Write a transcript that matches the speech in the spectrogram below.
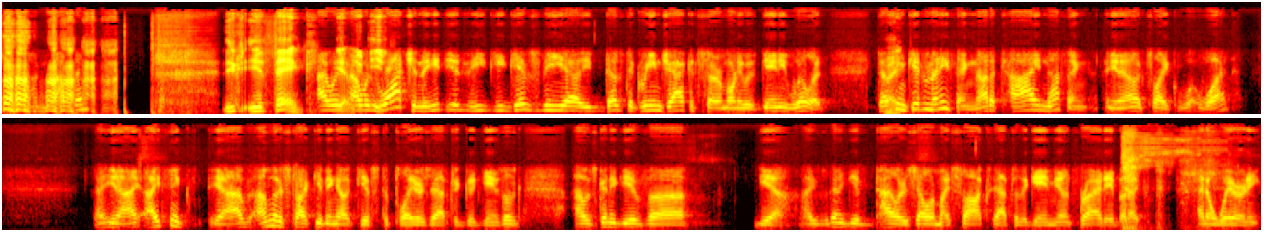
Nothing. You you think? I was Yeah, I was you- watching. He he he gives the uh, he does the green jacket ceremony with Danny Willett. Doesn't Right. give him anything. Not a tie. Nothing. You know, it's like wh- what? Uh, you know, I I think yeah, I'm, I'm going to start giving out gifts to players after good games. I was, I was going to give. uh yeah, I was going to give Tyler Zeller my socks after the game on Friday, but I, I don't wear any.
